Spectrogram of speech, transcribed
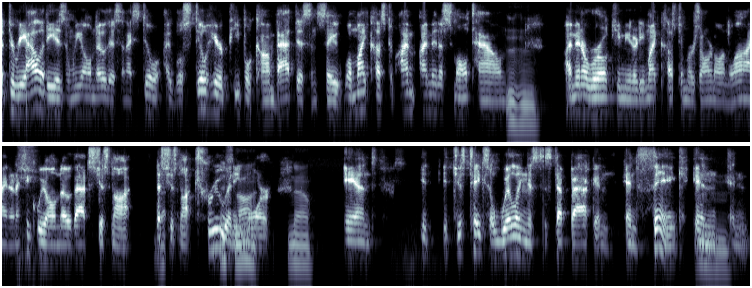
But the reality is, and we all know this, and I still, I will still hear people combat this and say, "Well, my custom, I'm, I'm in a small town, hmm I'm in a rural community, my customers aren't online." And I think we all know that's just not, that's just not true It's not. anymore. No. And it, it just takes a willingness to step back and and think and Mm. and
